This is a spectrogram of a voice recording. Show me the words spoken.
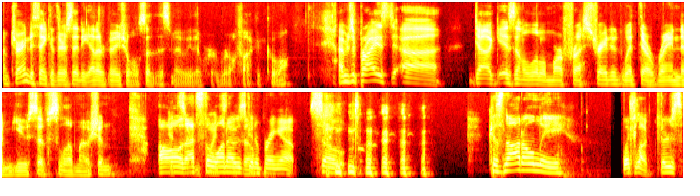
I'm trying to think if there's any other visuals in this movie that were real fucking cool. I'm surprised uh, Doug isn't a little more frustrated with their random use of slow motion. Oh, that's the one I was going to bring up. So, because not only, like, look, there's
